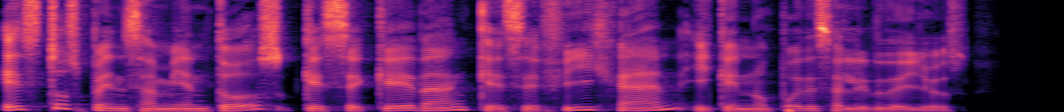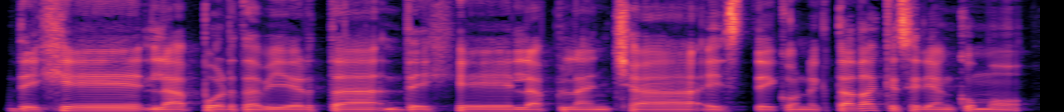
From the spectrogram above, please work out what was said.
estos pensamientos que se quedan, que se fijan y que no puedes salir de ellos. Dejé la puerta abierta, dejé la plancha este, conectada, que serían como,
